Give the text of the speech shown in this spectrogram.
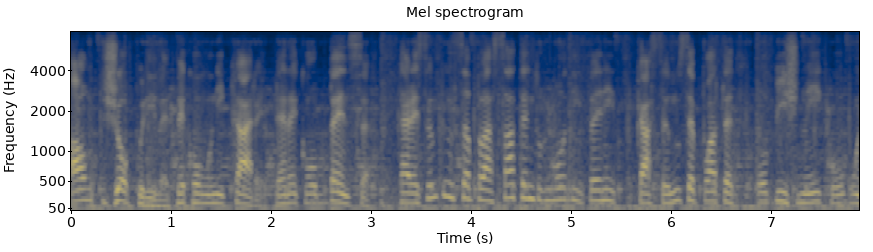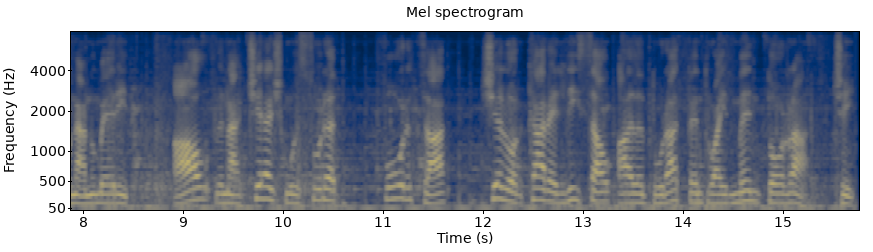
Au jocurile de comunicare, de recompensă, care sunt însă plasate într-un mod diferit, ca să nu se poată obișnui cu un anume ritm. Au în aceeași măsură forța celor care li s-au alăturat pentru a-i mentora, cei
